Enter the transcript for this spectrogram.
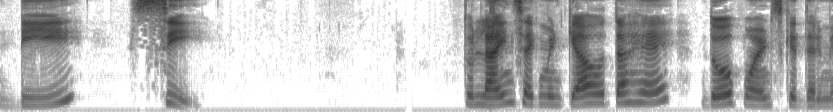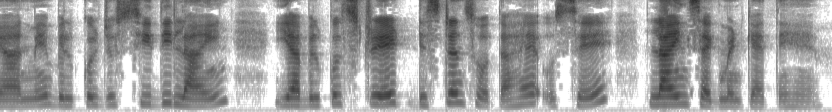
डी सी तो लाइन सेगमेंट क्या होता है? दो पॉइंट्स के दरमियान में बिल्कुल जो सीधी लाइन या बिल्कुल स्ट्रेट डिस्टेंस होता है उससे लाइन सेगमेंट कहते हैं।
